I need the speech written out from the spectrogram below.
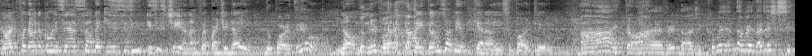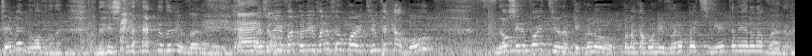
É, eu acho que foi da onde eu comecei a saber que exi- existia, né? Foi a partir daí. Do Power Trio? Não, do Nirvana, porque até então eu não sabia o que que era isso, Power Trio. Ah, então, ah, é verdade. Como é- na verdade, acho que esse termo é novo, né? Ser na época do Nirvana mesmo. É, Mas então. o, Nirvana, o Nirvana foi um Power Trio que acabou não sendo Power Trio, né? Porque quando, quando acabou o Nirvana, o Pat Smear também era da banda, né?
